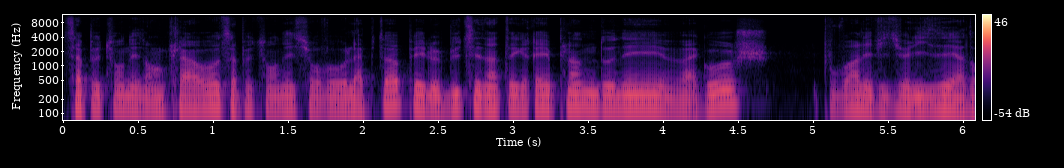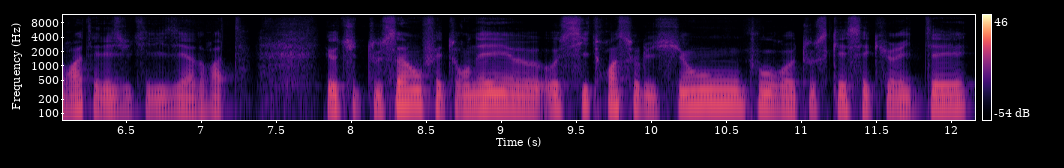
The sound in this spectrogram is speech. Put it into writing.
Ça peut tourner dans le cloud, ça peut tourner sur vos laptops, et le but c'est d'intégrer plein de données euh, à gauche, pouvoir les visualiser à droite et les utiliser à droite. Et au-dessus de tout ça, on fait tourner euh, aussi trois solutions pour tout ce qui est sécurité,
